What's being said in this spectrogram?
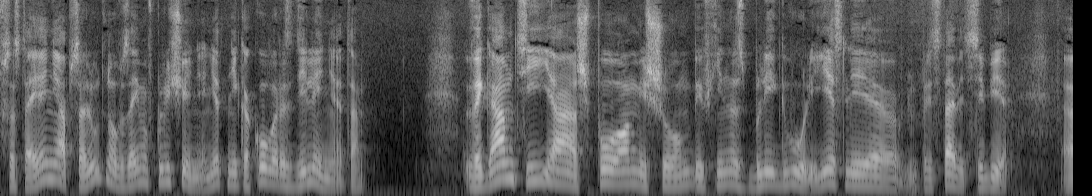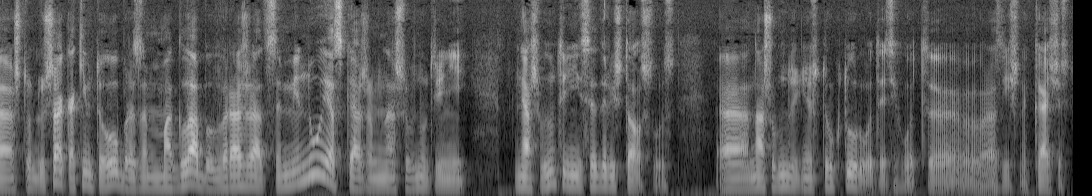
в состоянии абсолютного взаимовключения, нет никакого разделения там. Вегам тия шпо мишом бифхинас блигвуль. Если представить себе, э, что душа каким-то образом могла бы выражаться, минуя, скажем, наш внутренний, наш внутренний седр и шталшлус, э, нашу внутреннюю структуру вот этих вот э, различных качеств,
